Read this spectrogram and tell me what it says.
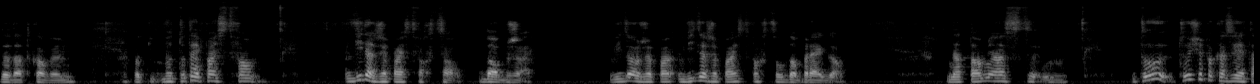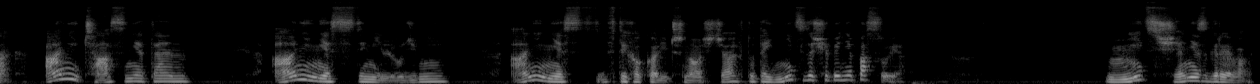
dodatkowym. Bo, bo tutaj Państwo widać, że Państwo chcą dobrze. Widzą, że widzę, że Państwo chcą dobrego. Natomiast tu, tu się pokazuje tak. Ani czas nie ten, ani nie z tymi ludźmi, ani nie z, w tych okolicznościach. Tutaj nic do siebie nie pasuje. Nic się nie zgrywa.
